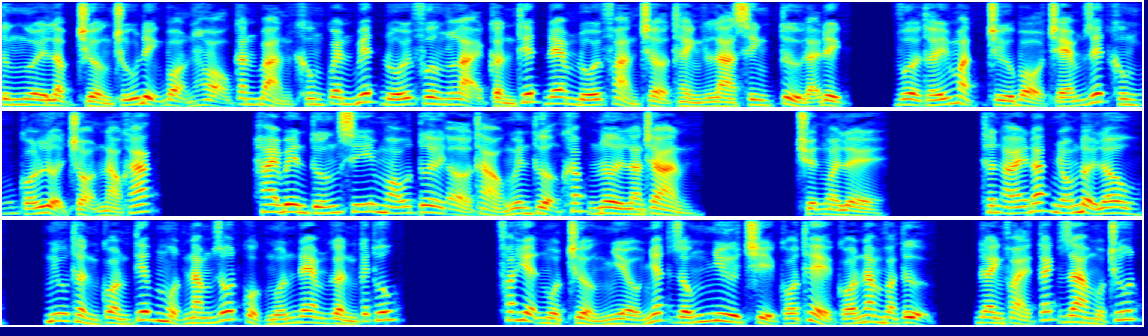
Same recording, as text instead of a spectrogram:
từng người lập trường chú định bọn họ căn bản không quen biết đối phương lại cần thiết đem đối phản trở thành là sinh tử đại địch, vừa thấy mặt trừ bỏ chém giết không có lựa chọn nào khác. Hai bên tướng sĩ máu tươi ở thảo nguyên thượng khắp nơi lan tràn. Chuyện ngoài lề. Thân ái đắt nhóm đợi lâu, Nưu Thần còn tiếp một năm rốt cuộc muốn đem gần kết thúc. Phát hiện một trưởng nhiều nhất giống như chỉ có thể có 5 vạn tự, đành phải tách ra một chút,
